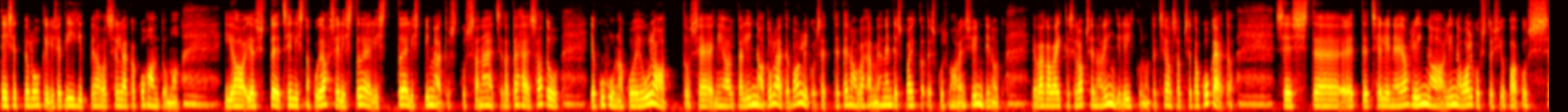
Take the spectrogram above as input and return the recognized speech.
teised bioloogilised liigid peavad sellega kohanduma. ja, ja just et sellist nagu jah, sellist tõelist, tõelist pimedust, kus sa näed seda tähesadu ja kuhu nagu ei ulatu tõttu see nii-öelda linnatulede valgus, et, et enam-vähem jah, nendes paikades, kus ma olen sündinud ja väga väikese lapsena ringi liikunud, et seal saab seda kogeda. sest et, et selline jah, linna, linnavalgustus juba, kus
